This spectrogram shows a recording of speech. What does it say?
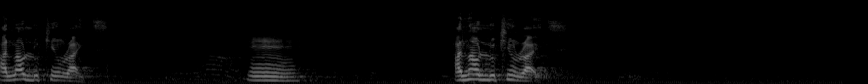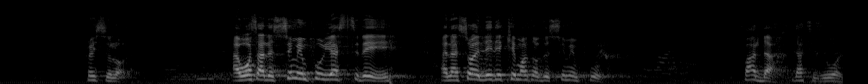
are now looking right. Mm. Are now looking right. Praise the Lord. I was at the swimming pool yesterday and I saw a lady came out of the swimming pool. Father, that is the word.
